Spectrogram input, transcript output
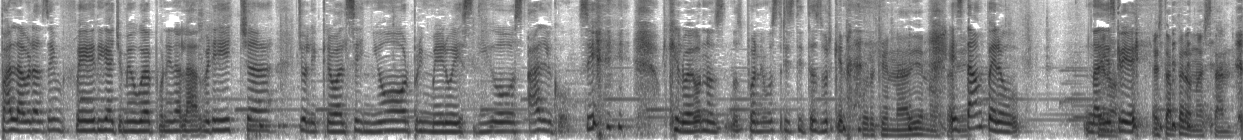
palabras en fe, diga yo me voy a poner a la brecha, yo le creo al Señor, primero es Dios, algo, ¿sí? Porque luego nos, nos ponemos tristitos porque Porque nadie nos están, pero nadie Pero- escribe. Están, pero no están.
